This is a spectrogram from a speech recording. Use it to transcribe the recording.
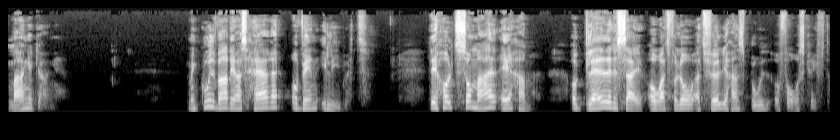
mange gange. Men Gud var deres herre og ven i livet. Det holdt så meget af ham, og glædede sig over at få lov at følge hans bud og forskrifter.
